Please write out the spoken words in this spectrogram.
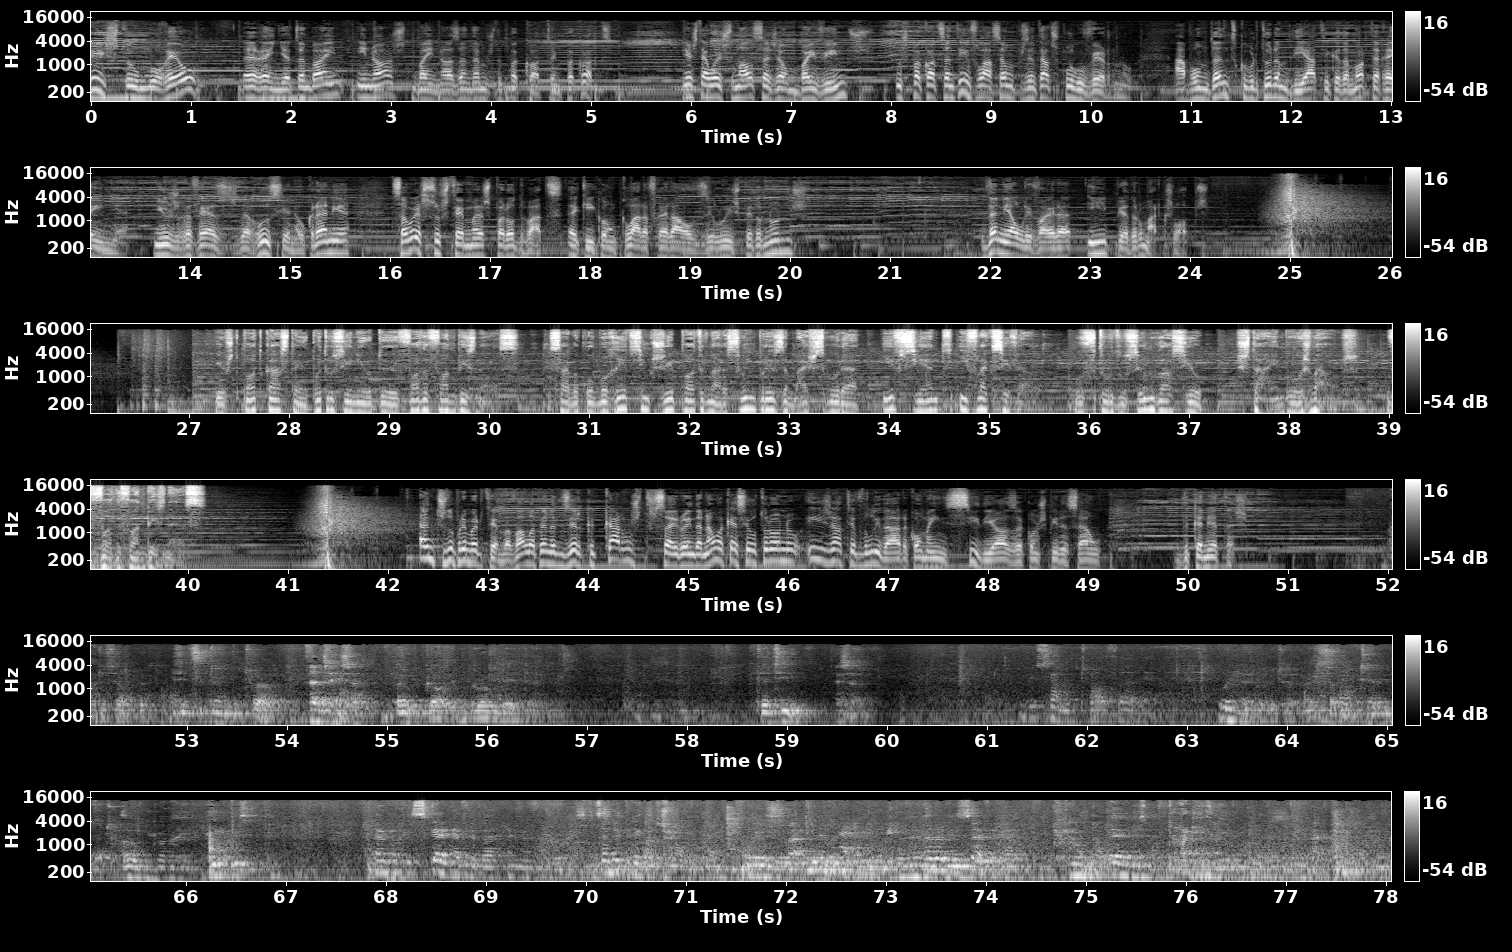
Cristo morreu, a rainha também, e nós, bem, nós andamos de pacote em pacote. Este é o Eixo Mal, sejam bem-vindos. Os pacotes anti-inflação apresentados pelo Governo, a abundante cobertura mediática da morte da rainha e os reveses da Rússia na Ucrânia são estes os temas para o debate, aqui com Clara Ferreira Alves e Luís Pedro Nunes, Daniel Oliveira e Pedro Marcos Lopes. Este podcast tem o patrocínio de Vodafone Business. Saiba como a rede 5G pode tornar a sua empresa mais segura, eficiente e flexível. O futuro do seu negócio está em boas mãos. Vodafone Business. Antes do primeiro tema, vale a pena dizer que Carlos III ainda não aqueceu o trono e já teve de lidar com uma insidiosa conspiração de canetas. How does that? Is it September 12th? 13, sir. Oh God, in the wrong date. 13. Yes, sir. We started at 12 earlier. We didn't 12. We started 10, 12, got 8. Oh, God, it's going everywhere. Hang on. Has anybody got a problem? Where is the land? Oh, look, it's everywhere. Oh, there, this bloody thing.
